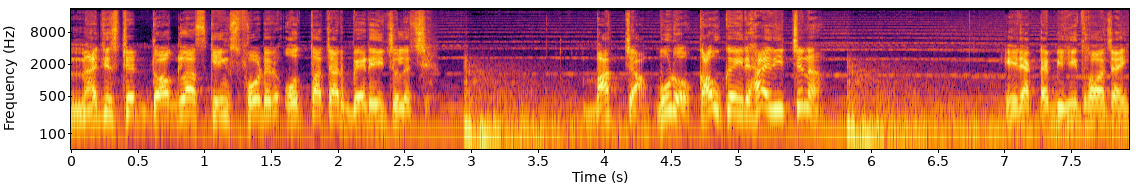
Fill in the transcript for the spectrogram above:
Magistrate Douglas কিংসফোর্ডের অত্যাচার বেড়েই চলেছে। বাচ্চা বুড়ো কাউকেই রেহাই দিচ্ছে না। এর একটা বিহিত হওয়া চাই।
